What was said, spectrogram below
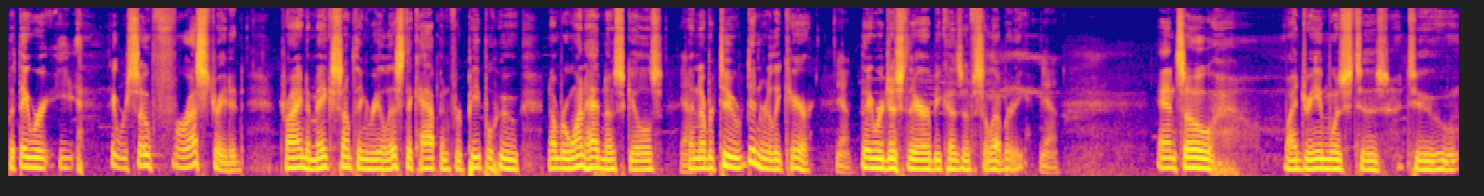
but they were they were so frustrated trying to make something realistic happen for people who number one had no skills Yeah. and number two didn't really care. Yeah. They were just there because of celebrity. Yeah. And so my dream was to to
